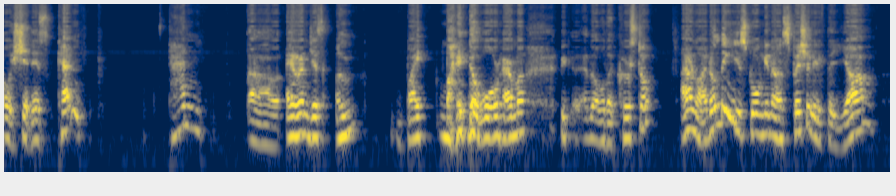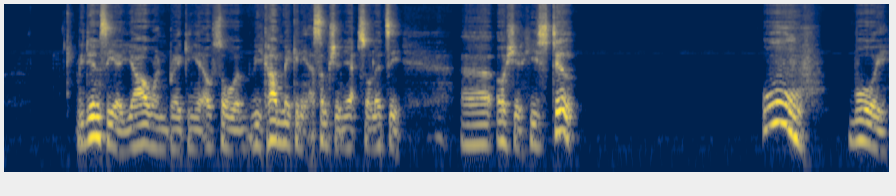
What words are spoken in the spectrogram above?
Oh shit, is can... Can uh, Eren just uh, bite, bite the Warhammer or the crystal? I don't know. I don't think he's strong enough, especially if the Ya... We didn't see a Ya one breaking it, so we can't make any assumption yet. So let's see. Uh, oh shit, he's still... Ooh, boy.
